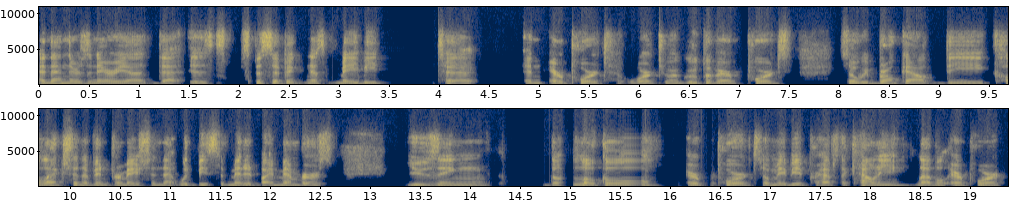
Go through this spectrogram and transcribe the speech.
And then there's an area that is specific, maybe to an airport or to a group of airports. So we broke out the collection of information that would be submitted by members using the local airport, so maybe perhaps the county level airport,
